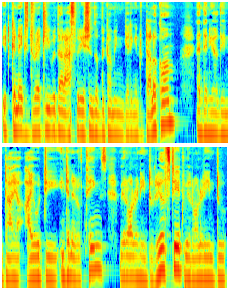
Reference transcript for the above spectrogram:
It connects directly with our aspirations of becoming getting into telecom. And then you have the entire IoT, Internet of Things. We are already into real estate. We are already into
